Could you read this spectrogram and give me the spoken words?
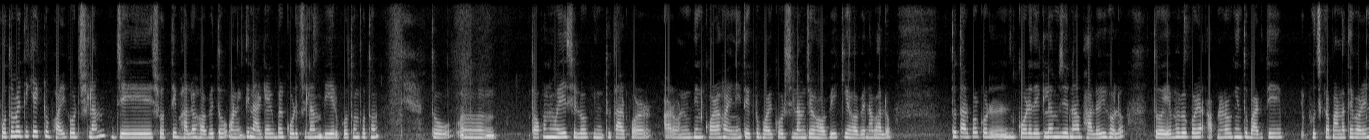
প্রথমের দিকে একটু ভয় করছিলাম যে সত্যি ভালো হবে। তো অনেক দিন আগে একবার করেছিলাম বিয়ের প্রথম প্রথম। তো তখন হয়েছিল কিন্তু তারপর আর অনেক দিন করা হয়নি। তো একটু ভয় করছিলাম যে হবে কি হবে না ভালো। তো তারপর করে দেখলাম যে না, ভালোই হলো। তো এভাবে করে আপনারাও কিন্তু বাড়িতে ফুচকা বানাতে পারেন।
